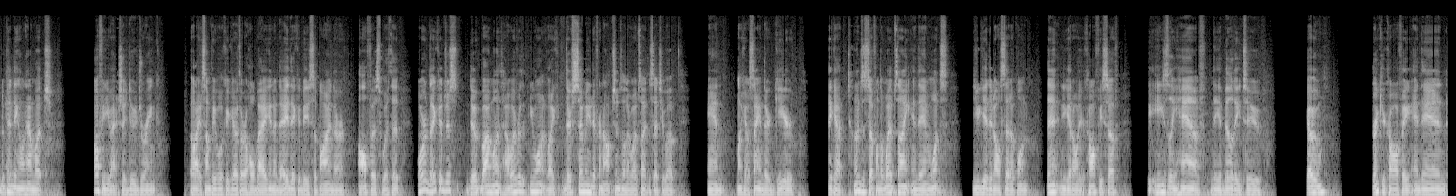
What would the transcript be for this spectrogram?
depending on how much coffee you actually do drink. Like some people could go through a whole bag in a day, they could be supplying their office with it or they could just do it by month, however you want. Like there's so many different options on their website to set you up. And like I was saying, their gear, they got tons of stuff on the website. And then once you get it all set up on that, you get all your coffee stuff, you easily have the ability to go drink your coffee. And then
